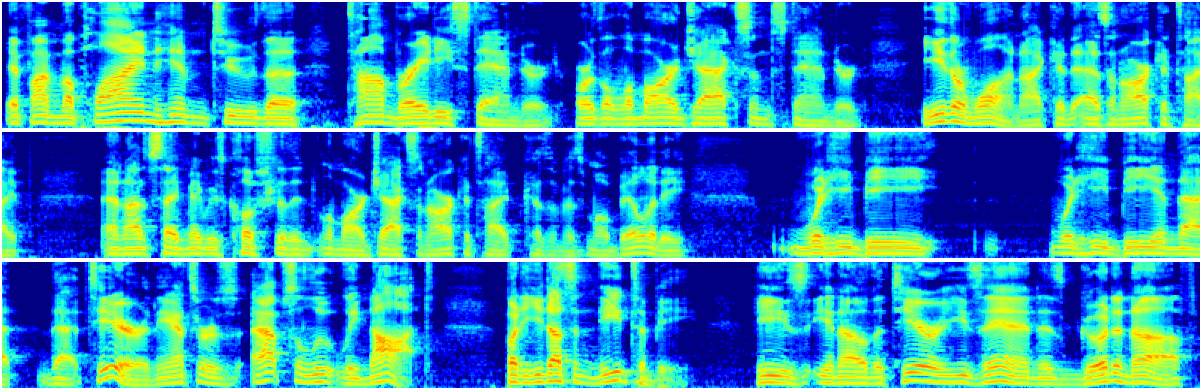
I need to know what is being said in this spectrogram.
if I'm applying him to the Tom Brady standard or the Lamar Jackson standard, either one, I could, as an archetype, and I'd say maybe he's closer to the Lamar Jackson archetype because of his mobility. Would he be, would he be in that that tier? And the answer is absolutely not. But he doesn't need to be. He's, you know, the tier he's in is good enough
